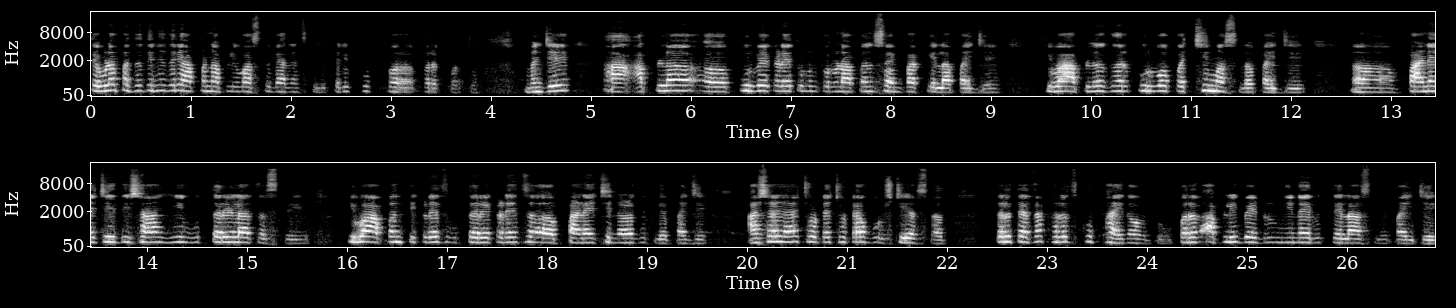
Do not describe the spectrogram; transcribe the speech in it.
तेवढ्या पद्धतीने जरी आपण आपली वास्तू बॅलन्स केली तरी खूप फरक फरक पडतो. म्हणजे आपलं पूर्वेकडे तोंड करून आपण स्वयंपाक केला पाहिजे. किंवा आपलं घर पूर्व पश्चिम असलं पाहिजे. पाण्याची दिशा ही उत्तरेलाच असते. किंवा आपण तिकडेच उत्तरेकडेच पाण्याची नळ घेतले पाहिजे. अशा ह्या छोट्या छोट्या गोष्टी असतात. तर त्याचा खरंच खूप फायदा होतो. परत आपली बेडरूम ही नैऋत्येला असली पाहिजे.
